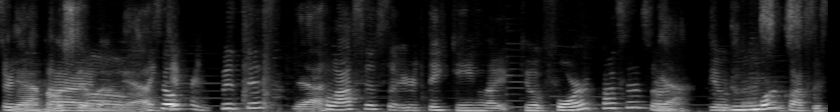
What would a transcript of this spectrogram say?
certain Yeah, most of them, yeah. Like So- different. With this yeah, classes that you're taking, like you have four classes or yeah, you have Mhm. four classes.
